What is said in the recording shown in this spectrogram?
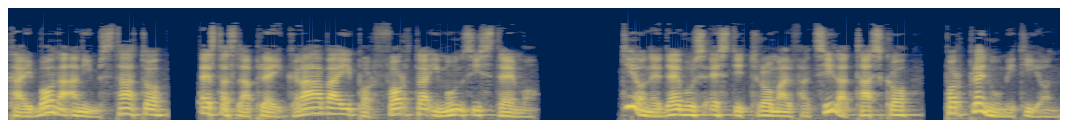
cae bona anim stato estas la plei gravai por forta immun sistemo Tio ne devus esti tro malfacila tasco por plenumi tion.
